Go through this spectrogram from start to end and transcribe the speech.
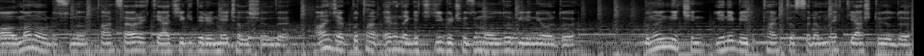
Alman ordusunun tank savar ihtiyacı giderilmeye çalışıldı. Ancak bu tankların da geçici bir çözüm olduğu biliniyordu. Bunun için yeni bir tank tasarımına ihtiyaç duyuldu.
